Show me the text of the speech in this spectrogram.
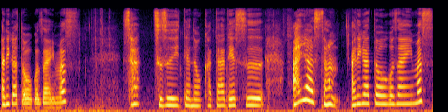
ありがとうございます。さあ、続いての方です。あやさん、ありがとうございます。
